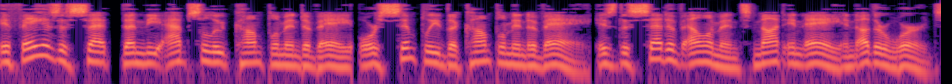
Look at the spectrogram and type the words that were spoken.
If A is a set, then the absolute complement of A or simply the complement of A is the set of elements not in A. In other words,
